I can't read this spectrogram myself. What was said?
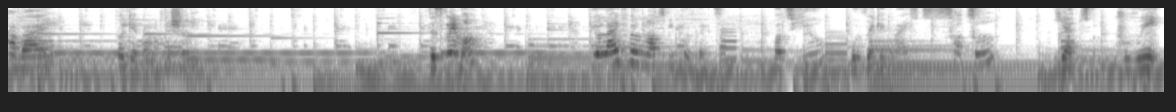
Have I forgiven officially? Disclaimer Your life will not be perfect, but you will recognize subtle yet great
